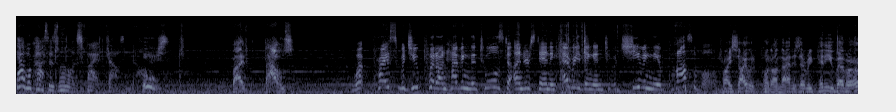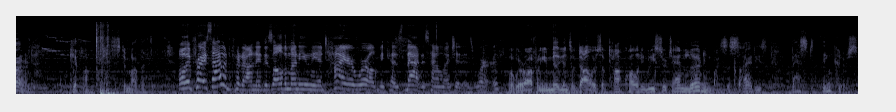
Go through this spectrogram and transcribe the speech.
That will cost as little as $5,000. Five thousand. What price would you put on having the tools to understanding everything and to achieving the impossible? The price I would put on that is every penny you've ever earned. Kiflin, Sister Mother. Well, the price I would put on it is all the money in the entire world because that is how much it is worth. But we're offering you millions of dollars of top quality research and learning by society's best thinkers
